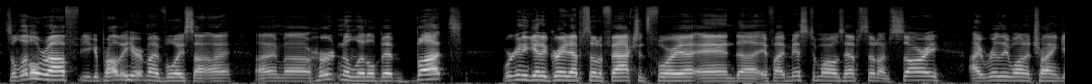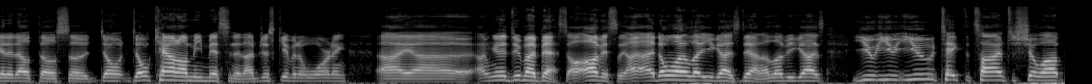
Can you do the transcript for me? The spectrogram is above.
it's a little rough. You can probably hear it in my voice. I, I I'm uh, hurting a little bit, but. We're going to get a great episode of Factions for you, and uh, if I miss tomorrow's episode, I'm sorry. I really want to try and get it out though, so don't don't count on me missing it. I'm just giving a warning. I uh, I'm gonna do my best. Obviously, I, I don't want to let you guys down. I love you guys. You you you take the time to show up,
